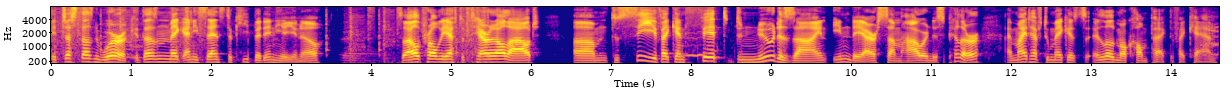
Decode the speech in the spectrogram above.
it just doesn't work. It doesn't make any sense to keep it in here, you know? So I'll probably have to tear it all out um, to see if I can fit the new design in there somehow in this pillar. I might have to make it a little more compact if I can.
